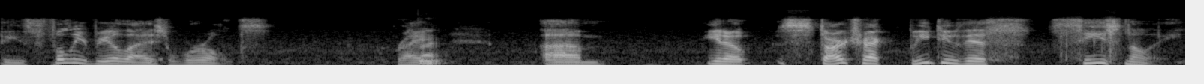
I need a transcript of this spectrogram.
these fully realized worlds right, Right. um you know star trek we do this seasonally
